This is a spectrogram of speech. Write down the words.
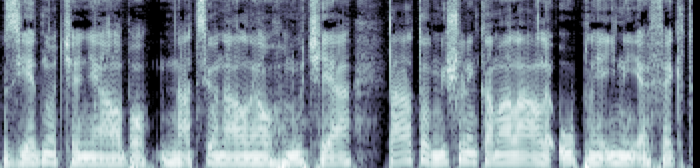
zjednotenia alebo nacionálneho hnutia. Táto myšlienka mala ale úplne iný efekt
